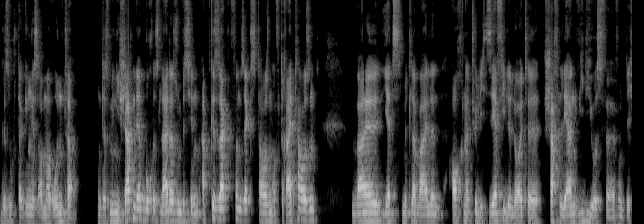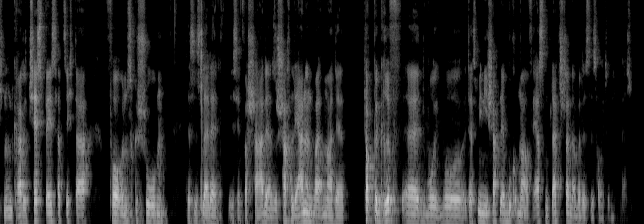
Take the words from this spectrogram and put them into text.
gesucht, da ging es auch mal runter. Und das Mini-Schachlehrbuch ist leider so ein bisschen abgesackt von 6000 auf 3000 weil jetzt mittlerweile auch natürlich sehr viele Leute Schachlernvideos veröffentlichen und gerade Chessbase hat sich da vor uns geschoben. Das ist leider ist etwas schade. Also Schachlernen war immer der Top-Begriff, äh, wo, wo das Mini-Schachlehrbuch immer auf ersten Platz stand, aber das ist heute nicht mehr so.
